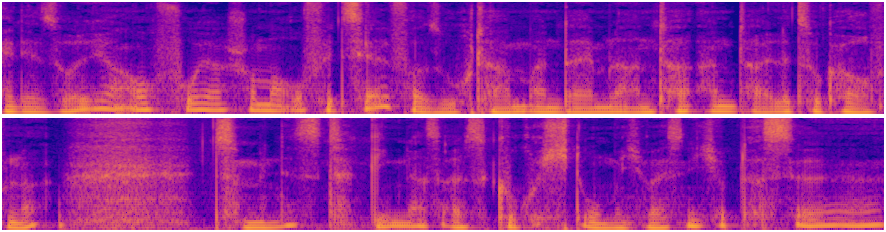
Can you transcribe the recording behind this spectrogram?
Ja, der soll ja auch vorher schon mal offiziell versucht haben, an Daimler Anteile zu kaufen, ne? Zumindest ging das als Gerücht um. Ich weiß nicht, ob das. Äh,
